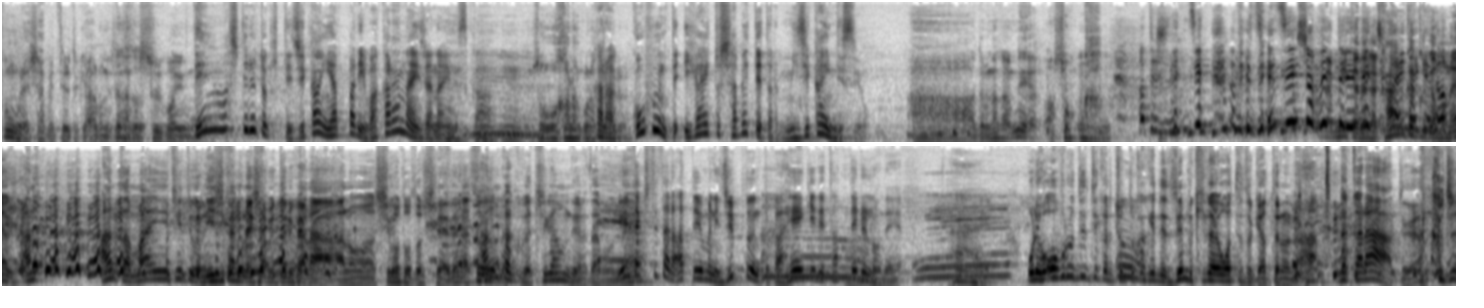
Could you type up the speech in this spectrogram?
分ぐらい喋ってる時あるんですよ。なんかすごい。電話してる時って時間やっぱりわからないじゃないですか、うんそう分からなくなだからってくる。5分って意外と喋ってたら短いんですよああでもなんかねあそっか、私全然私全然喋ってるイメージないんだけど覚がもうねあんあんた毎日っていうか2時間ぐらい喋ってるからあの仕事として。だから感覚が違うんだよね多分ね。留託してたらあっという間に10分とか平気で経ってるので、へ俺お風呂出てからちょっとかけて全部着替え終わった時やったのに、あだからって靴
